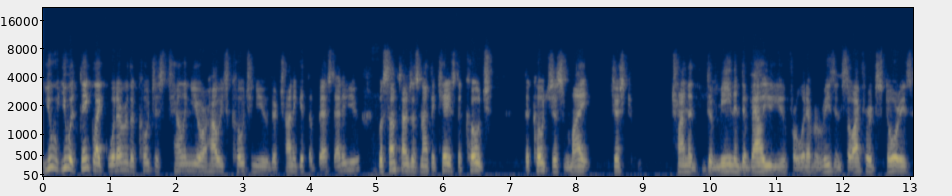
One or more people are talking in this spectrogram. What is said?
you you would think like whatever the coach is telling you or how he's coaching you, they're trying to get the best out of you. But sometimes it's not the case. The coach, the coach just might just trying to demean and devalue you for whatever reason. So I've heard stories,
